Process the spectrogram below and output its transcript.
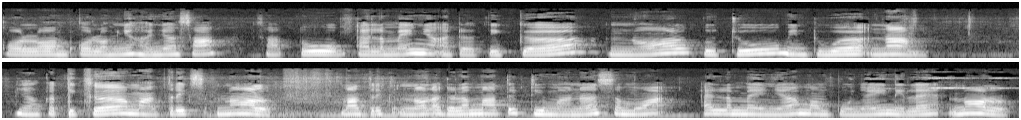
kolom. Kolomnya hanya sa satu. Elemennya ada 3 0 7 min 2 6 yang ketiga matriks 0 matriks 0 adalah matriks di mana semua elemennya mempunyai nilai 0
